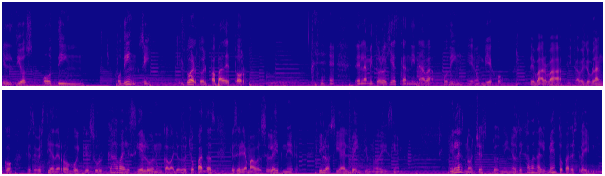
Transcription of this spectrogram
el dios Odín. Odín, sí, el tuerto, el papá de Thor. en la mitología escandinava, Odín era un viejo de barba y cabello blanco que se vestía de rojo y que surcaba el cielo en un caballo de ocho patas que se llamaba Sleipnir y lo hacía el 21 de diciembre. En las noches, los niños dejaban alimento para Sleipnir,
